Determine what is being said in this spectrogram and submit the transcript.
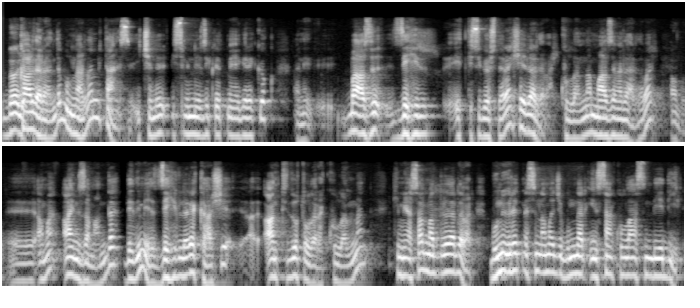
böyle. Kardelen de bunlardan bir tanesi. İçinde ismini zikretmeye gerek yok. Hani bazı zehir etkisi gösteren şeyler de var. Kullanılan malzemeler de var. Anladım. Ee, ama aynı zamanda dedim ya zehirlere karşı antidot olarak kullanılan kimyasal maddeler de var. Bunu üretmesinin amacı bunlar insan kullansın diye değil.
